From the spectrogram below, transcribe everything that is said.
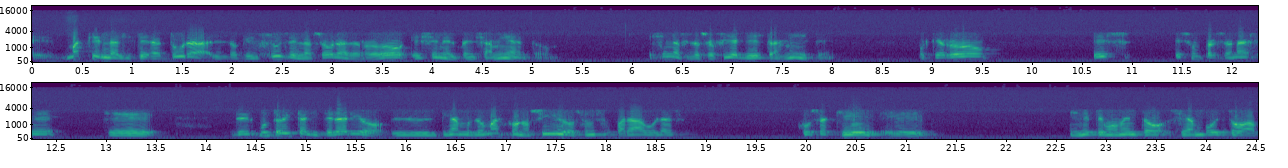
eh, más que en la literatura, lo que influye en las obras de Rodó es en el pensamiento, es en la filosofía que él transmite. Porque Rodó es, es un personaje que, desde el punto de vista literario, digamos, lo más conocido son sus parábolas, cosas que eh, en este momento se han vuelto a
